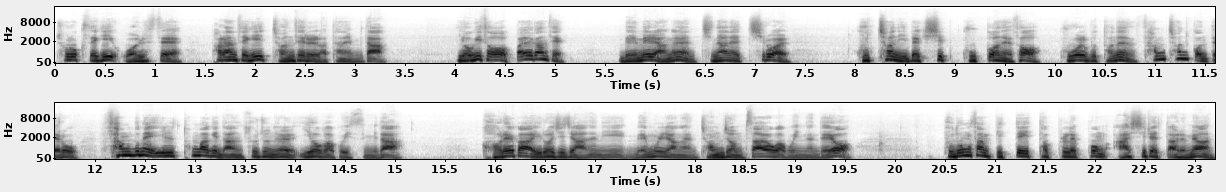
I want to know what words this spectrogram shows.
초록색이 월세, 파란색이 전세를 나타냅니다. 여기서 빨간색, 매매량은 지난해 7월 9,219건에서 9월부터는 3,000건대로 3분의 1 토막이 난 수준을 이어가고 있습니다. 거래가 이루어지지 않으니 매물량은 점점 쌓여가고 있는데요. 부동산 빅데이터 플랫폼 아실에 따르면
